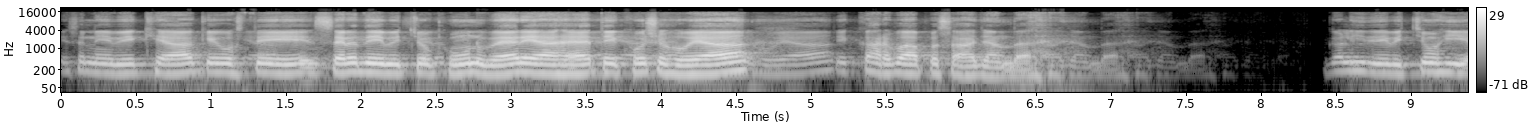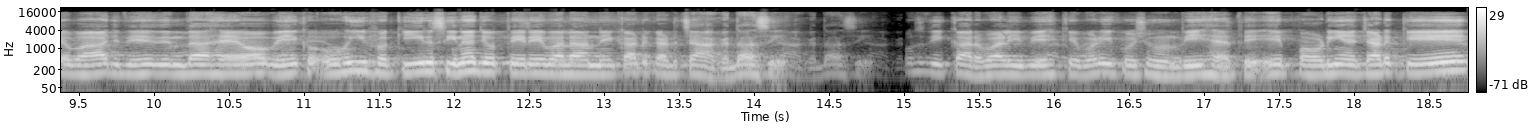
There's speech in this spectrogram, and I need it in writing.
ਇਸ ਨੇ ਵੇਖਿਆ ਕਿ ਉਸ ਦੇ ਸਿਰ ਦੇ ਵਿੱਚੋਂ ਖੂਨ ਵਹਿ ਰਿਹਾ ਹੈ ਤੇ ਖੁਸ਼ ਹੋਇਆ ਤੇ ਘਰ ਵਾਪਸ ਆ ਜਾਂਦਾ ਹੈ। ਗਲੀ ਦੇ ਵਿੱਚੋਂ ਹੀ ਆਵਾਜ਼ ਦੇ ਦਿੰਦਾ ਹੈ, ਉਹ ਵੇਖ, ਉਹੀ ਫਕੀਰ ਸੀ ਨਾ ਜੋ ਤੇਰੇ ਵਾਲਾ ਨੇ ਕੱਢ ਕੱਢ ਝਾਕਦਾ ਸੀ। ਉਸ ਦੀ ਘਰ ਵੇਖ ਕੇ ਬੜੀ ਖੁਸ਼ ਹੁੰਦੀ ਹੈ ਤੇ ਇਹ ਪੌੜੀਆਂ ਚੜ ਕੇ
